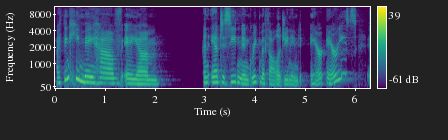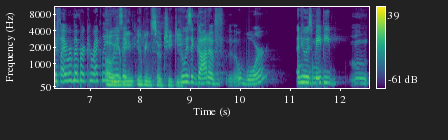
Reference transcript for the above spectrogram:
I think he may have a um, an antecedent in Greek mythology named Ar- Ares, if I remember correctly. oh, who you're is a- being, you're being so cheeky. who is a god of war and who is maybe mm,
